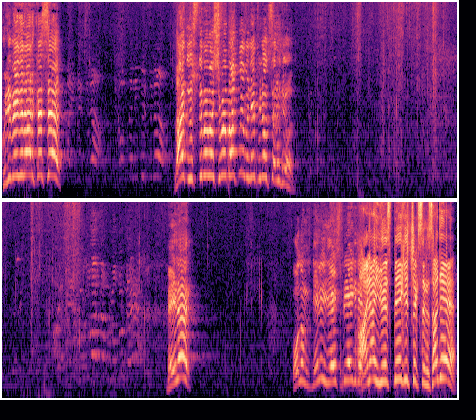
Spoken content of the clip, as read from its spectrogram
Kulübenin arkası. Lan üstüme başıma bakmıyor mu? Ne pilot sana diyorsun? Beyler. Oğlum gelin USB'ye gidelim. Aynen USB'ye gideceksiniz hadi.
